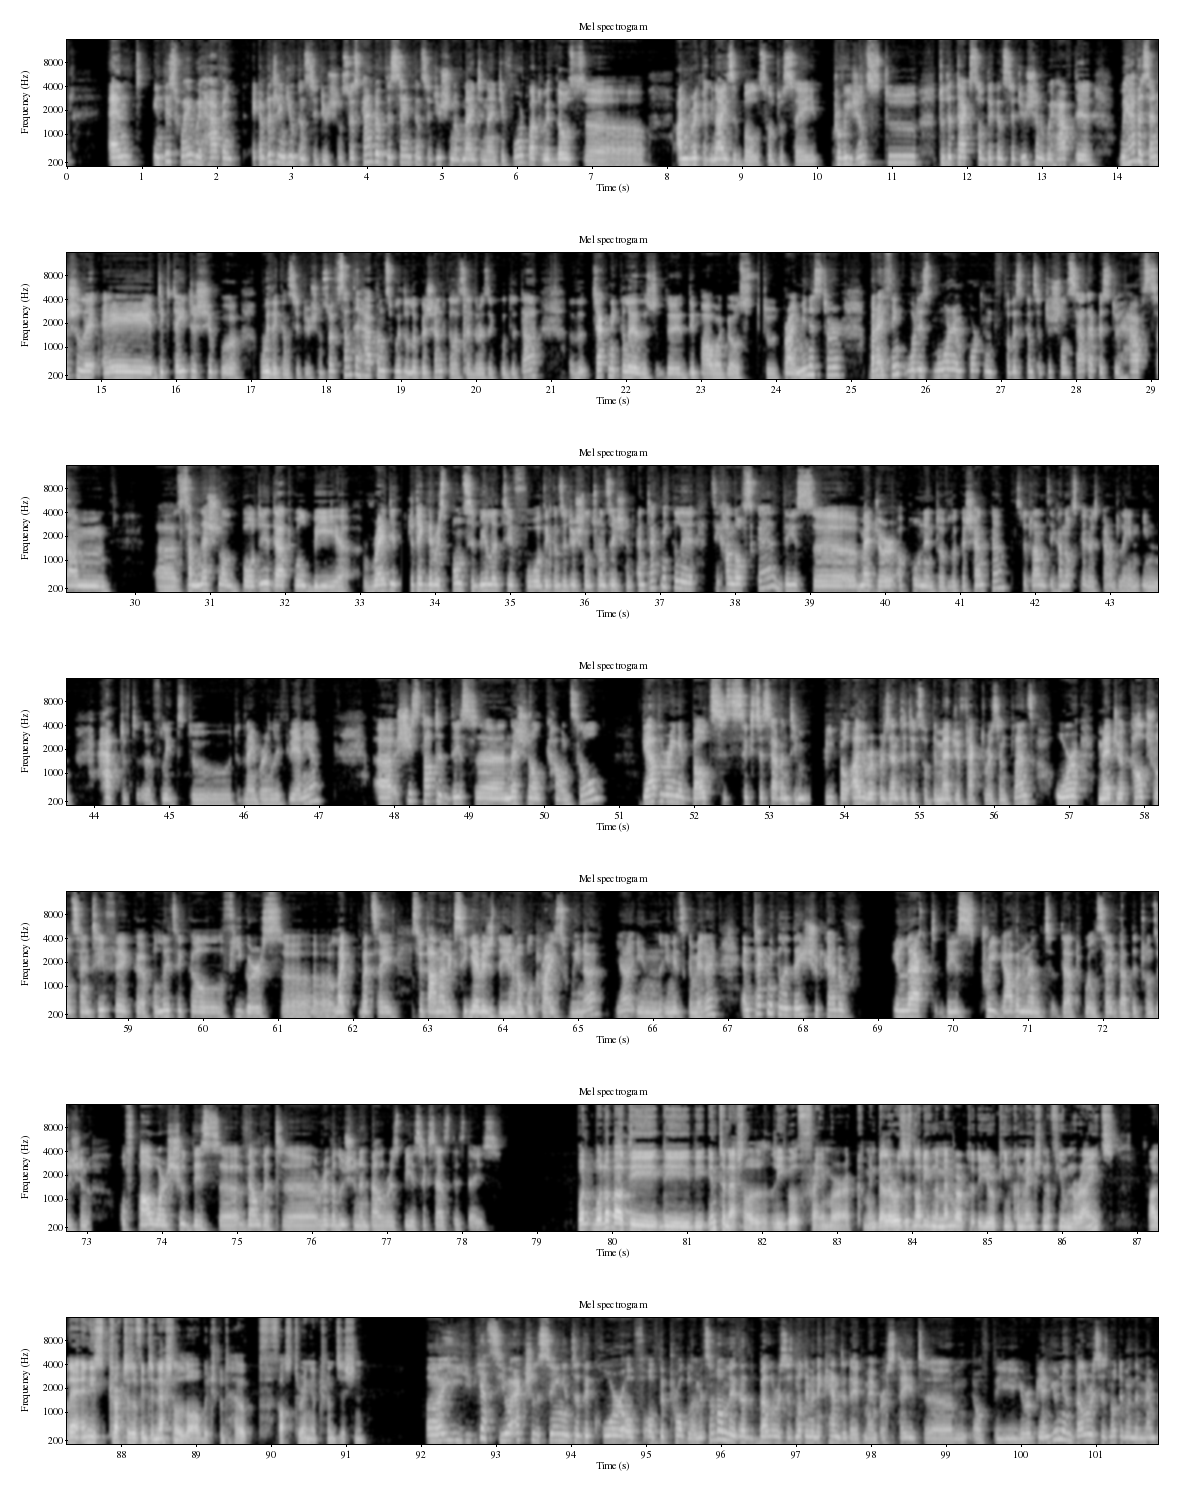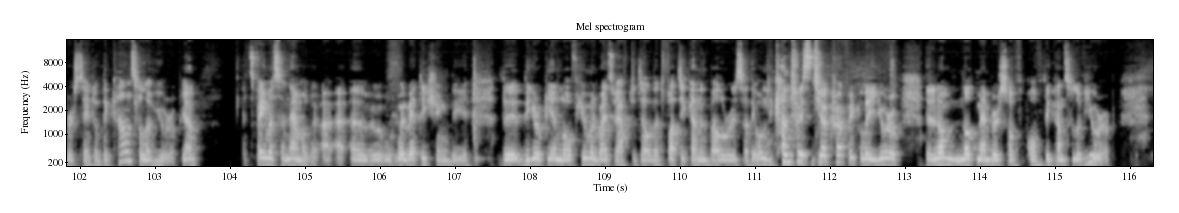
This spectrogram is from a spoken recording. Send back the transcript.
And in this way, we have an, a completely new constitution. So it's kind of the same constitution of 1994, but with those uh, unrecognizable, so to say, provisions to to the text of the constitution. We have the we have essentially a dictatorship uh, with the constitution. So if something happens with the Lukashenko, let's say there is a coup d'état, the, technically the, the, the, power goes to prime minister. But I think what is more important for this constitutional setup is to have some uh, some national body that will be uh, ready to take the responsibility for the constitutional transition. And technically, Tikhanovskaya, this uh, major opponent of Lukashenko, Svetlana Tikhanovskaya, who is currently in, in had to uh, flee to, to the neighboring Lithuania, uh, she started this national council gathering about 60, 70 people, either representatives of the major factories and plants or major cultural, scientific, uh, political figures, uh, like, let's say, Svetlana Alexievich, the Nobel Prize winner, yeah, in, in its committee. And technically, they should kind of elect this pre government that will safeguard the transition of power should this uh, velvet uh, revolution in Belarus be a success these days. What what about the, the the international legal framework? I mean, Belarus is not even a member to the European Convention of Human Rights. Are there any structures of international law which could help fostering a transition? Uh, yes, you're actually seeing into the core of, of the problem. It's not only that Belarus is not even a candidate member state um, of the European Union, Belarus is not even the member state of the Council of Europe. Yeah, it's famous enamel. Uh, uh, uh, when we're teaching the, the, the European law of human rights, we have to tell that Vatican and Belarus are the only countries geographically Europe that are not, not members of, of the Council of Europe.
